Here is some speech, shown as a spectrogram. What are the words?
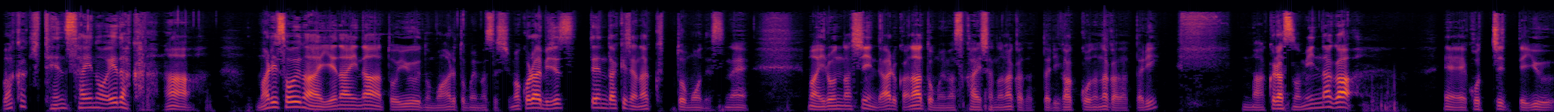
若き天才の絵だからな。あまりそういうのは言えないなというのもあると思いますし、まあこれは美術展だけじゃなくともですね、まあいろんなシーンであるかなと思います。会社の中だったり、学校の中だったり、まあクラスのみんなが、えー、こっちって言っ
